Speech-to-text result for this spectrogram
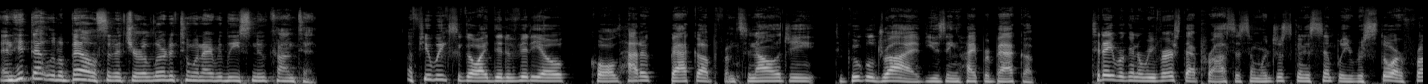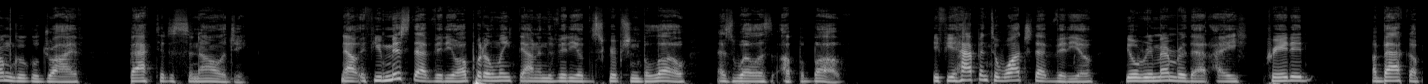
and hit that little bell so that you're alerted to when I release new content. A few weeks ago, I did a video called How to Back Up from Synology to Google Drive using Hyper Backup. Today, we're going to reverse that process and we're just going to simply restore from Google Drive back to the Synology. Now, if you missed that video, I'll put a link down in the video description below as well as up above. If you happen to watch that video, you'll remember that I created a backup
